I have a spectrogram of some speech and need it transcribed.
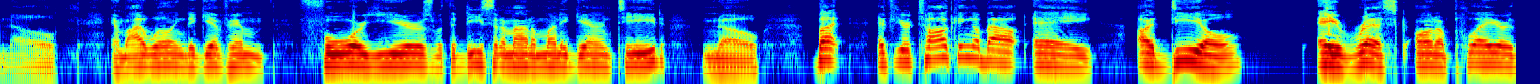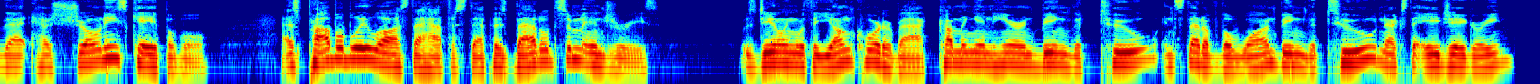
No. Am I willing to give him four years with a decent amount of money guaranteed? No. But if you're talking about a a deal, a risk on a player that has shown he's capable, has probably lost a half a step, has battled some injuries, was dealing with a young quarterback coming in here and being the two instead of the one, being the two next to AJ Green.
